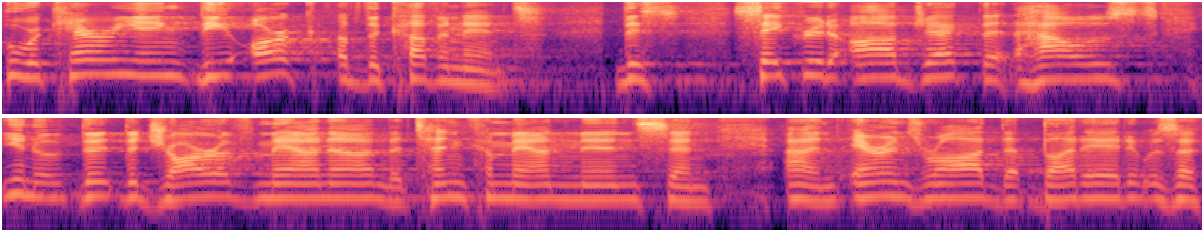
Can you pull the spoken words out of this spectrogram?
who were carrying the Ark of the Covenant. This sacred object that housed, you know, the, the jar of manna, the Ten Commandments, and, and Aaron's rod that budded. It was a,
